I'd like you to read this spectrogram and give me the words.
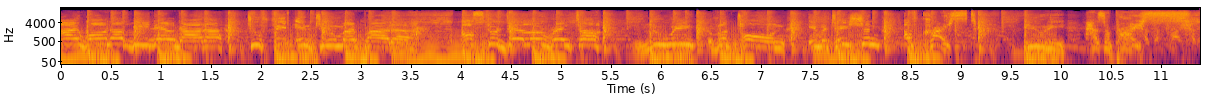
I wanna be Louis Vuitton, imitation of Christ. Beauty has a price.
